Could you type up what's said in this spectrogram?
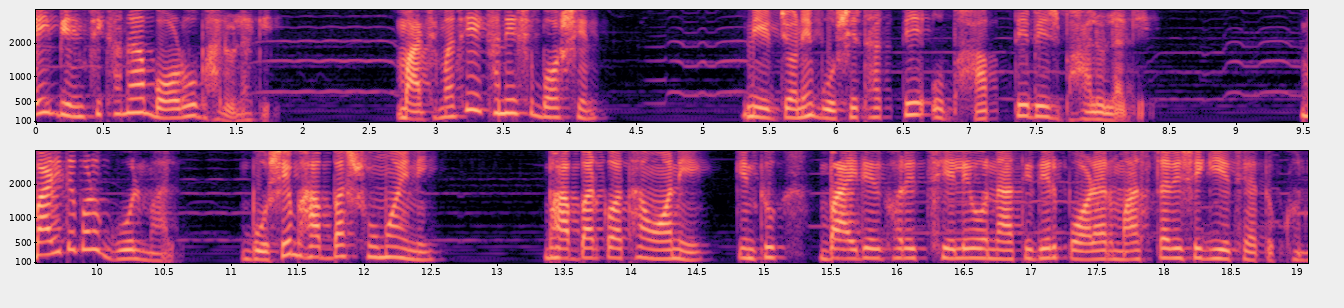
এই বেঞ্চিখানা বড় ভালো লাগে। মাঝে মাঝে এখানে এসে বসেন। নির্জনে বসে থাকতে ও ভাবতে বেশ ভালো লাগে। বাড়িতে বড় গোলমাল। বসে ভাববার সময় নেই। ভাববার কথা অনেক, কিন্তু বাইরের ঘরের ছেলে ও নাতিদের পড়ার মাস্টার এসে গিয়েছে এতক্ষণ।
